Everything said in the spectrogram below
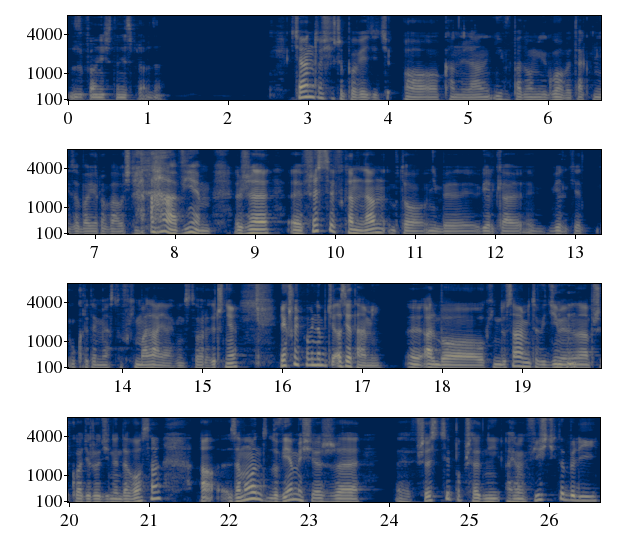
zupełnie się to nie sprawdza. Chciałem coś jeszcze powiedzieć o Kanlan i wypadło mi z głowy, tak mnie zabajerowałeś. Aha, wiem, że e, wszyscy w Kanlan, bo to niby wielka, wielkie ukryte miasto w Himalajach, więc teoretycznie większość powinna być Azjatami. E, Albo Hindusami, to widzimy Mhm. na przykładzie rodziny Davosa, a za moment dowiemy się, że e, wszyscy poprzedni Iron Fiści to byli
